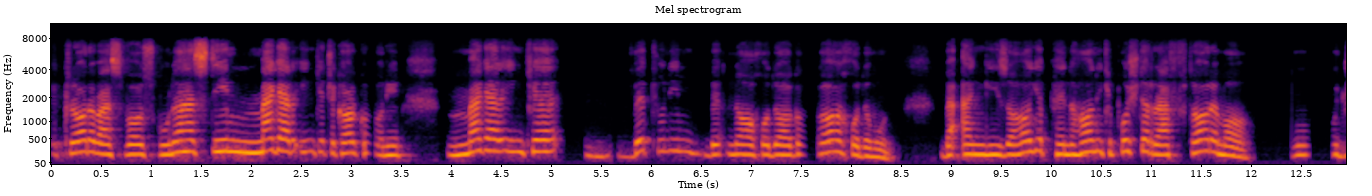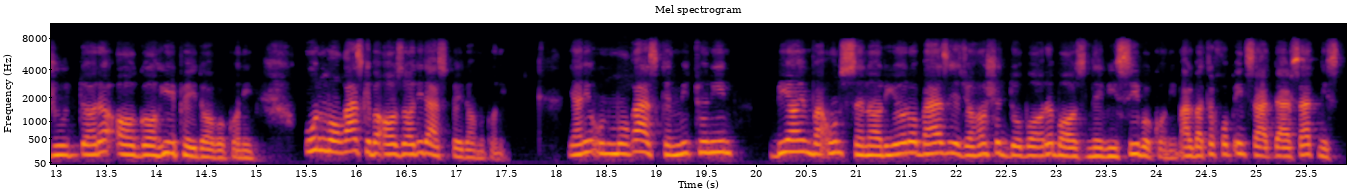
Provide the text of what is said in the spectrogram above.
تکرار وسواسگونه هستیم مگر اینکه چه کنیم؟ مگر اینکه بتونیم به ناخودآگاه خودمون به انگیزه های پنهانی که پشت رفتار ما وجود داره آگاهی پیدا بکنیم. اون موقع است که به آزادی دست پیدا می‌کنیم. یعنی اون موقع است که می‌تونیم بیایم و اون سناریو رو بعضی جاهاش دوباره بازنویسی بکنیم. البته خب این صد درصد نیست.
